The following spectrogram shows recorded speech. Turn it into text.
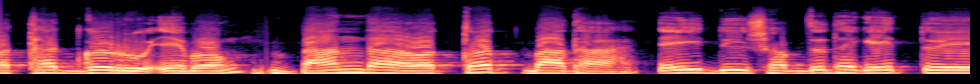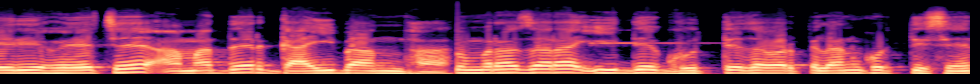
অর্থাৎ গরু এবং বান্ধা অর্থাৎ বাধা। এই দুই শব্দ থেকেই তৈরি হয়েছে আমাদের গাই বান্ধা তোমরা যারা ঈদে ঘুরতে যাওয়ার প্ল্যান করতেছেন,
